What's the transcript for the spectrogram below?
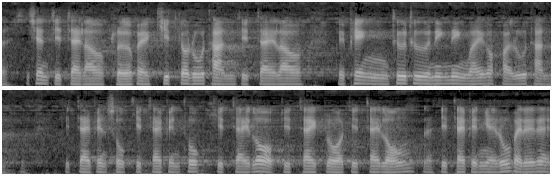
นะเช่นจิตใจเราเผลอไปคิดก็รู้ทัน จิตใจเราไปเพ่งทื่อๆนิ่งๆ ไว้ก็คอยรู้ทัน จิตใจเป็นสุข จิตใจเป็นทุกข์ จิตใจโลภจิตใจโกรธ จิตใจหลงนะจิตใจเป็นไงรู้ไปเรื่อย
